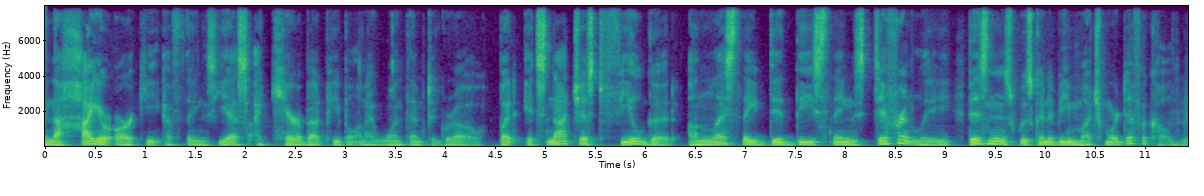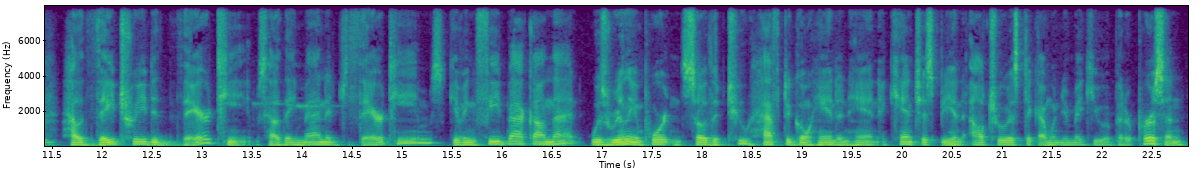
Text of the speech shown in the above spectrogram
in the hierarchy of things, yes, I care about people and I want them to grow. But it's not just feel good. Unless they did these things differently, business was going to be much more difficult. Mm-hmm. How they treated their teams, how they managed their teams, giving feedback on that was really important. So the two have to go hand in hand. It can't just be an altruistic, I want to make you a better person.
